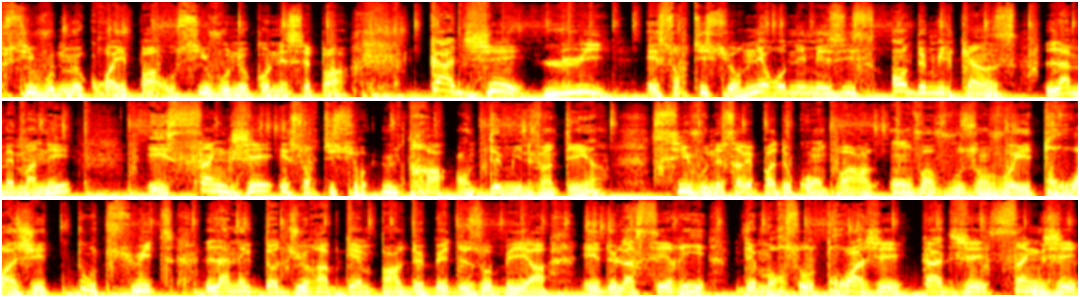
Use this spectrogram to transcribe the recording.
si vous ne me croyez pas ou si vous ne connaissez pas. 4G, lui, est sorti sur Nero Nemesis en 2015, la même année. Et 5G est sorti sur Ultra en 2021. Si vous ne savez pas de quoi on parle, on va vous envoyer 3G tout de suite. L'anecdote du rap game parle de B2OBA et de la série des morceaux 3G, 4G, 5G.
